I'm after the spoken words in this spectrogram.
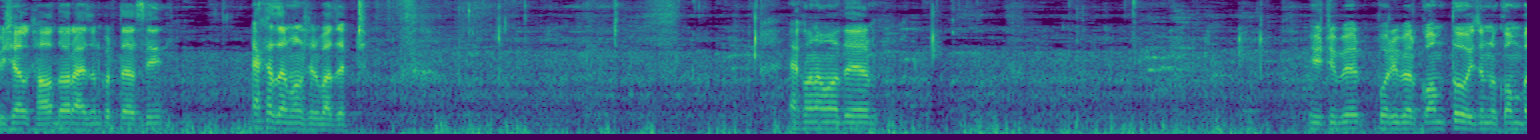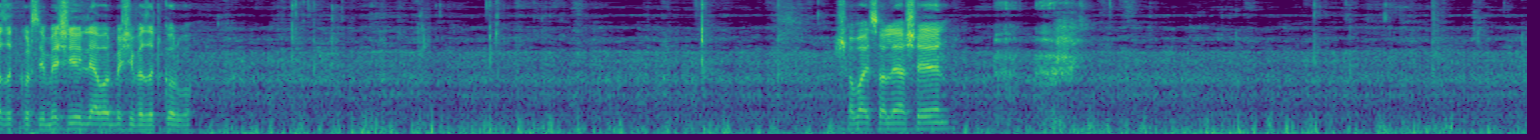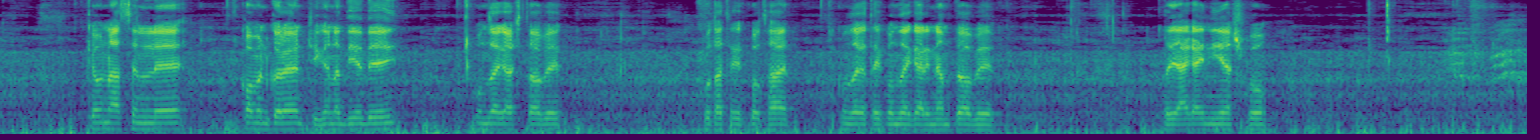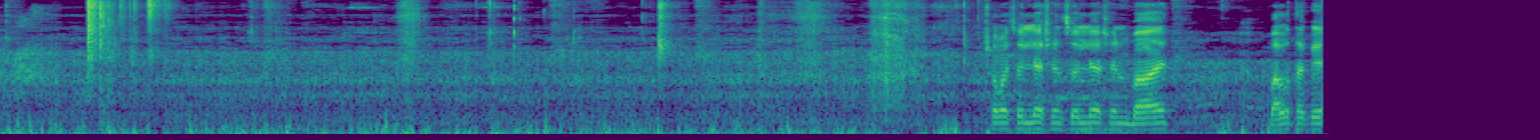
বিশাল খাওয়া দাওয়ার আয়োজন করতে আছি। এক হাজার মানুষের বাজেট এখন আমাদের ইউটিউবের পরিবার কম তো, ওই জন্য কম বাজেট করছি। বেশি হইলে আবার বেশি বাজেট করব। সবাই চলে আসেন। কেউ না চিনলে কমেন্ট করেন, ঠিকানা দিয়ে দেই, কোন জায়গায় আসতে হবে, কোথা থেকে কোথায়, কোন জায়গা থেকে কোন জায়গায় গাড়ি নামতে হবে ওই আগায় নিয়ে আসব। সবাই চলে আসেন চলে আসেন বাই ভালো থাকে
